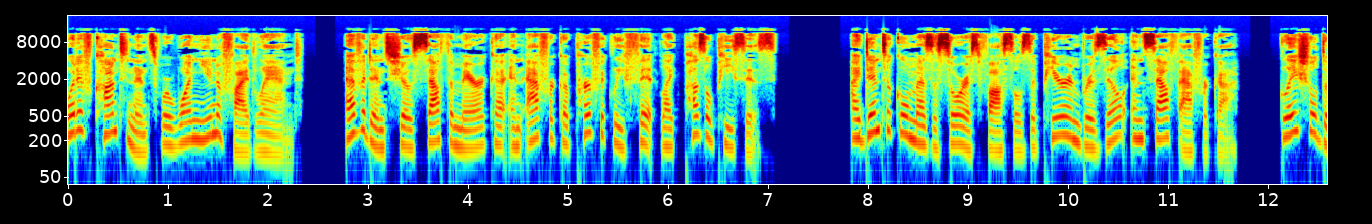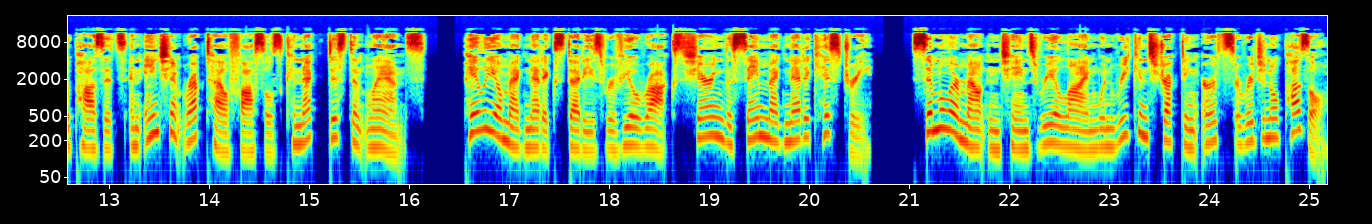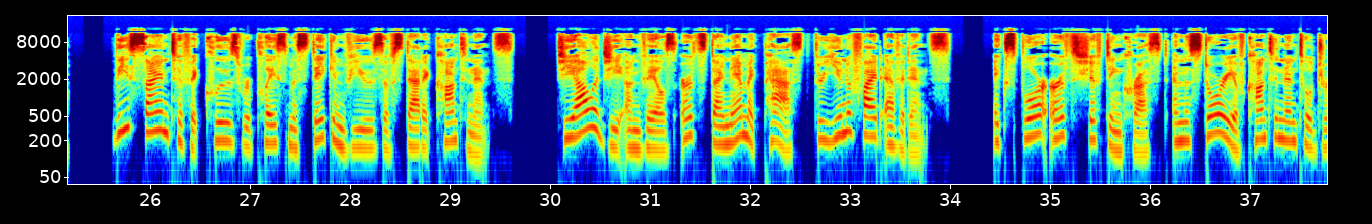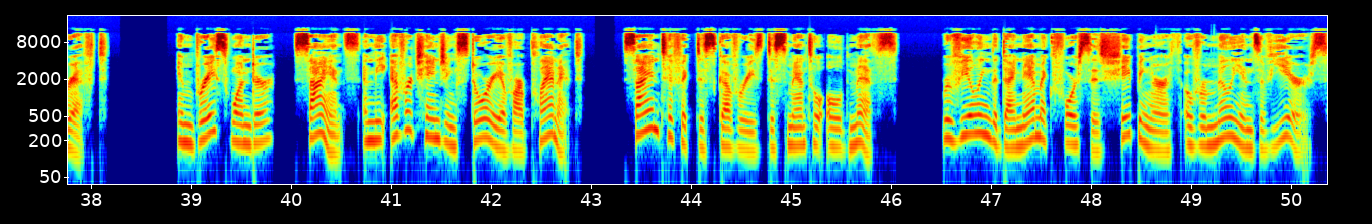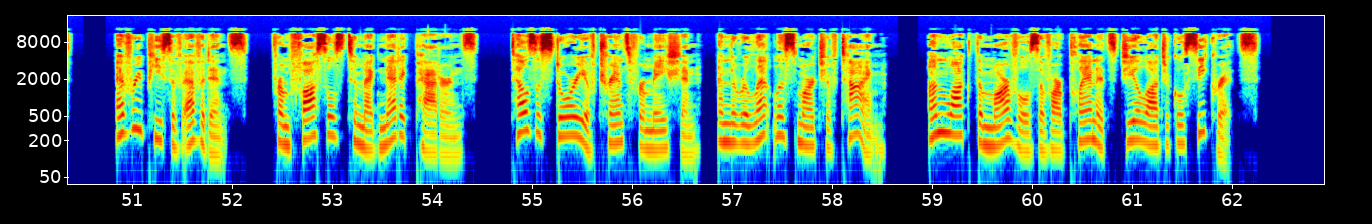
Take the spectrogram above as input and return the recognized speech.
What if continents were one unified land? Evidence shows South America and Africa perfectly fit like puzzle pieces. Identical Mesosaurus fossils appear in Brazil and South Africa. Glacial deposits and ancient reptile fossils connect distant lands. Paleomagnetic studies reveal rocks sharing the same magnetic history. Similar mountain chains realign when reconstructing Earth's original puzzle. These scientific clues replace mistaken views of static continents. Geology unveils Earth's dynamic past through unified evidence. Explore Earth's shifting crust and the story of continental drift. Embrace wonder, science, and the ever-changing story of our planet. Scientific discoveries dismantle old myths, revealing the dynamic forces shaping Earth over millions of years. Every piece of evidence, from fossils to magnetic patterns, tells a story of transformation and the relentless march of time. Unlock the marvels of our planet's geological secrets.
